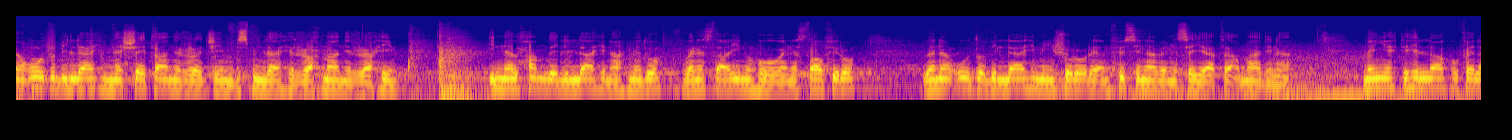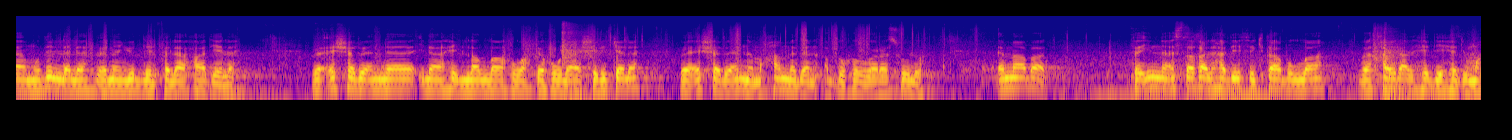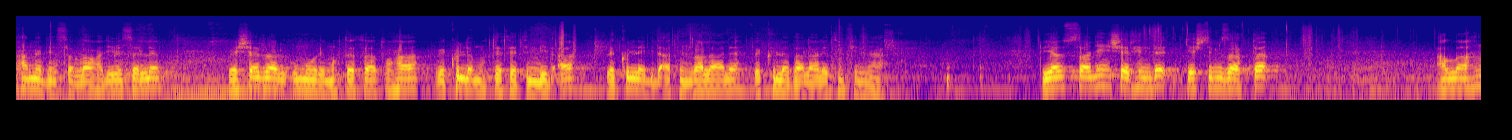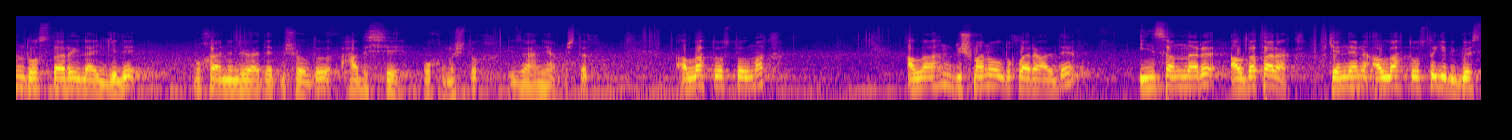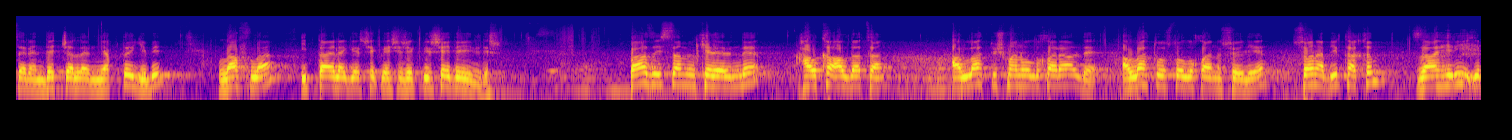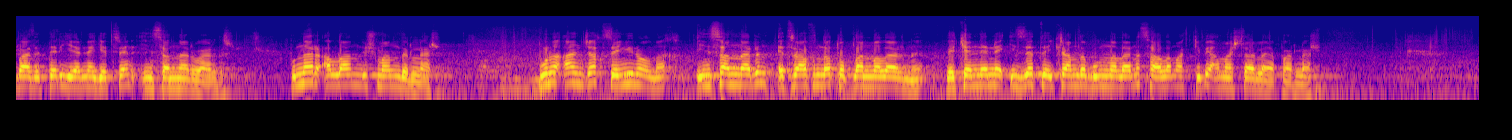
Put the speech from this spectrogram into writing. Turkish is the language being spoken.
Euzu billahi mineşşeytanirracim. Bismillahirrahmanirrahim. İnnel hamdelellahi nahmeduhu ve nestainuhu ve nestağfiruh ve na'udzu billahi min şururi enfusina ve min seyyiati a'malina. Men yehdihillahu fela mudille leh ve men yudlil fela hadiye. Ve eşhedü en la ilahe illallah vahdehu la şerike ve eşhedü enne Muhammeden abduhu ve resuluh. Emma ba'd. Fe inne estağal hadisi kitabullah ve hayral hedi hedi Muhammedin sallallahu aleyhi ve sellem ve şerrel umuri muhtesatuhâ ve kulle muhtesetin bid'a ve kulle bid'atin zalâle ve kulle zalâletin finnâr. Riyazu Salih'in şerhinde geçtiğimiz hafta Allah'ın dostlarıyla ilgili Bukhari'nin rivayet etmiş olduğu hadisi okumuştuk, izahını yapmıştık. Allah dostu olmak, Allah'ın düşmanı oldukları halde insanları aldatarak kendilerini Allah dostu gibi gösteren deccallerin yaptığı gibi lafla, iddiayla gerçekleşecek bir şey değildir. Bazı İslam ülkelerinde halkı aldatan, Allah düşmanı oldukları halde Allah dostu olduklarını söyleyen, sonra bir takım zahiri ibadetleri yerine getiren insanlar vardır. Bunlar Allah'ın düşmanıdırlar. Bunu ancak zengin olmak, insanların etrafında toplanmalarını ve kendilerine izzet ve ikramda bulunmalarını sağlamak gibi amaçlarla yaparlar.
